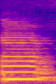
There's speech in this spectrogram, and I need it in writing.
Mm-hmm.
